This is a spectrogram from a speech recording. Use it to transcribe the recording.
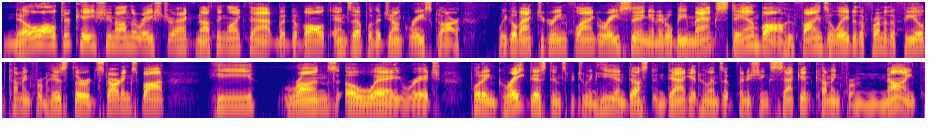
No altercation on the racetrack, nothing like that, but DeVault ends up with a junk race car. We go back to green flag racing, and it'll be Max Stambaugh who finds a way to the front of the field coming from his third starting spot. He runs away, Rich, putting great distance between he and Dustin Daggett, who ends up finishing second, coming from ninth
